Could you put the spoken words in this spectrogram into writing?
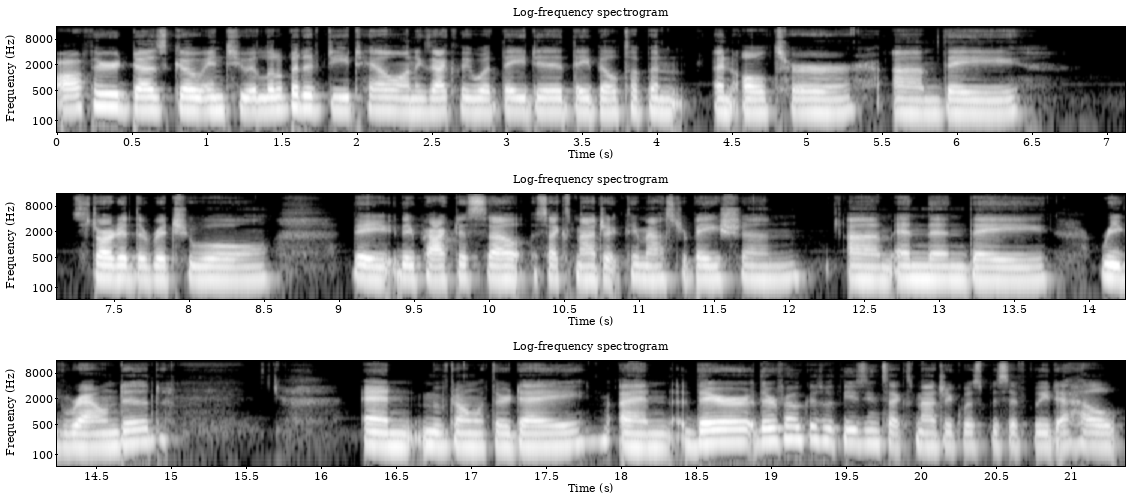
author does go into a little bit of detail on exactly what they did. They built up an, an altar. Um, they started the ritual. They they practiced sex magic through masturbation, um, and then they regrounded and moved on with their day. And their their focus with using sex magic was specifically to help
